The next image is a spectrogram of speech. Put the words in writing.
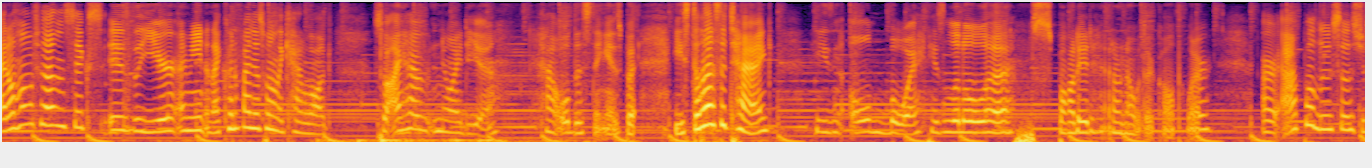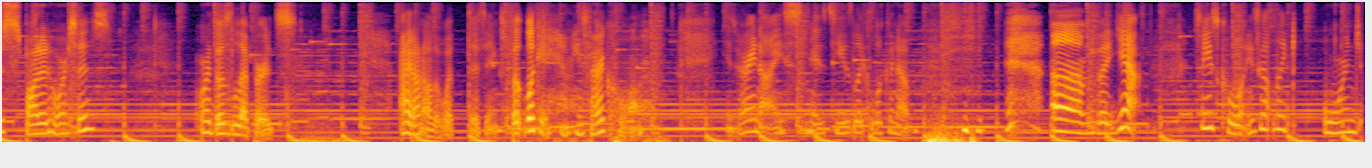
I don't know if 2006 is the year, I mean, and I couldn't find this one in the catalog. So I have no idea how old this thing is, but he still has the tag. He's an old boy. He's a little uh, spotted. I don't know what they're called. What are are Appaloosas just spotted horses? Or those leopards? I don't know what the things, but look at him. He's very cool. He's very nice. He's, he's like looking up. um, but yeah. So he's cool. He's got like orange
